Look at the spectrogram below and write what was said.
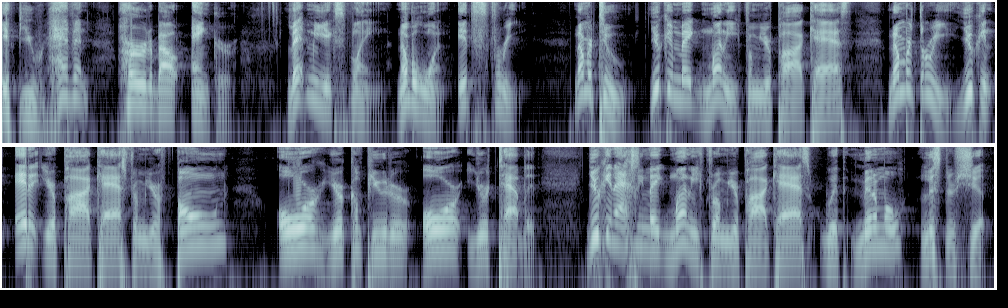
if you haven't heard about Anchor, let me explain. Number one, it's free. Number two, you can make money from your podcast. Number three, you can edit your podcast from your phone or your computer or your tablet. You can actually make money from your podcast with minimal listenership.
